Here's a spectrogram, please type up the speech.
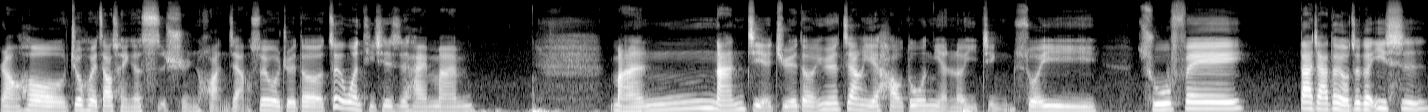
然后就会造成一个死循环这样，所以我觉得这个问题其实还蛮蛮难解决的，因为这样也好多年了已经，所以除非大家都有这个意识，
